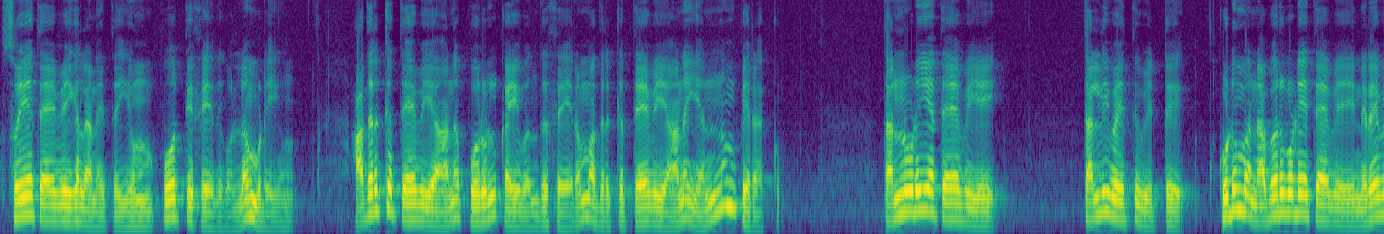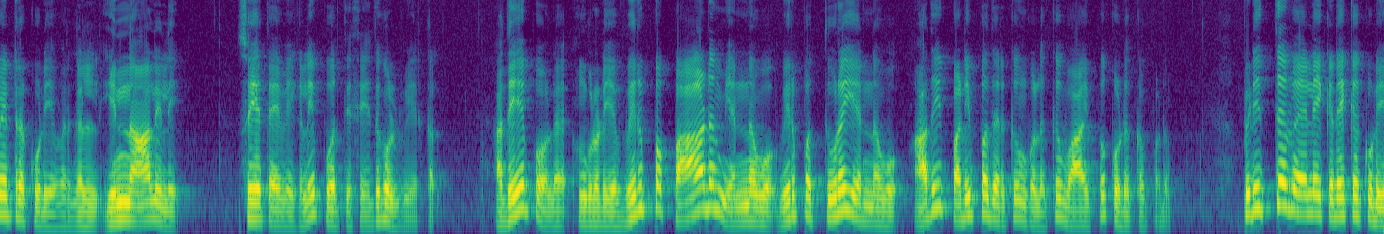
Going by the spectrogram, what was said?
சுய தேவைகள் அனைத்தையும் பூர்த்தி செய்து கொள்ள முடியும். அதற்கு தேவையான பொருள் கை வந்து சேரும் அதற்கு தேவையான எண்ணம் பிறக்கும். தன்னுடைய தேவையை தள்ளி வைத்துவிட்டு குடும்ப நபர்களுடைய தேவையை நிறைவேற்றக்கூடியவர்கள் இந்நாளிலே சுய தேவைகளை பூர்த்தி செய்து கொள்வீர்கள். அதே போல் உங்களுடைய விருப்ப பாடம் என்னவோ விருப்பத்துறை என்னவோ அதை படிப்பதற்கு உங்களுக்கு வாய்ப்பு கொடுக்கப்படும். பிடித்த வேலை கிடைக்கக்கூடிய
